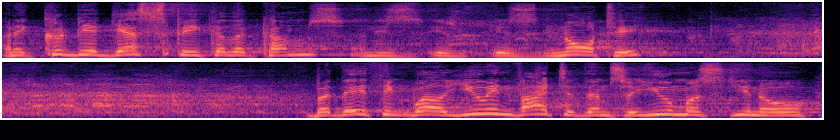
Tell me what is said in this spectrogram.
and it could be a guest speaker that comes and is, is, is naughty. but they think, well, you invited them, so you must, you know,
